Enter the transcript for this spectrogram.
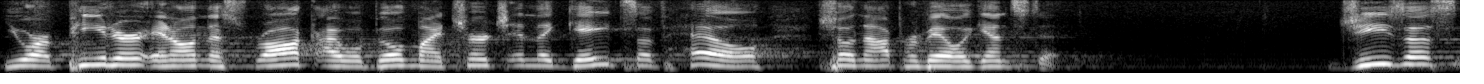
You are Peter, and on this rock I will build my church, and the gates of hell shall not prevail against it. Jesus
